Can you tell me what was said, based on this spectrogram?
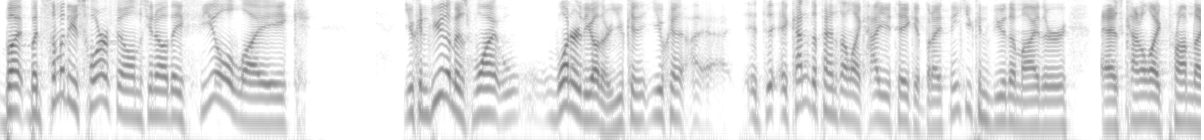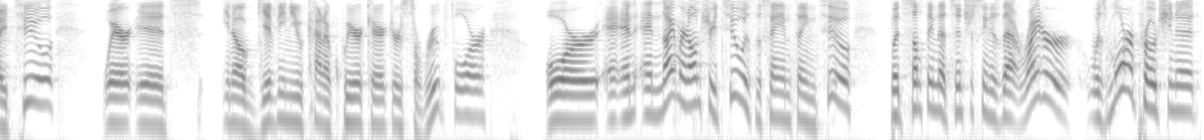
but but some of these horror films you know they feel like you can view them as one one or the other. You can you can it it kind of depends on like how you take it but i think you can view them either as kind of like prom night 2 where it's you know giving you kind of queer characters to root for or and and nightmare on elm street 2 was the same thing too but something that's interesting is that writer was more approaching it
